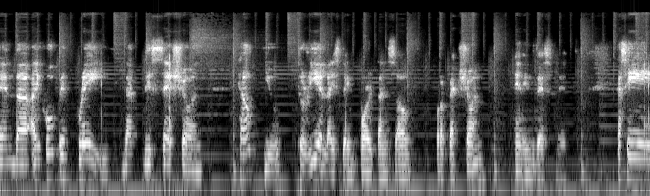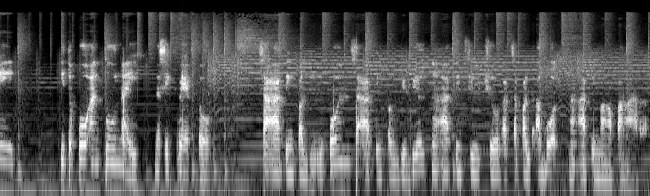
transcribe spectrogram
And uh, I hope and pray that this session help you to realize the importance of protection and investment. Kasi ito po ang tunay na sikreto sa ating pag-iipon, sa ating pag-build ng ating future at sa pag-abot ng ating mga pangarap.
